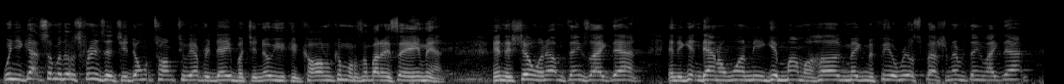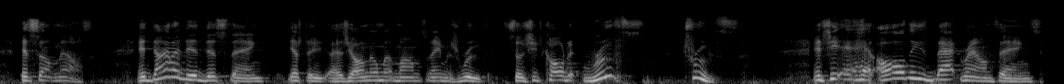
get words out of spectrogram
when you got some of those friends that you don't talk to every day, but you know you can call them, come on, somebody say amen. And they're showing up and things like that, and they're getting down on one knee, give mom a hug, make me feel real special and everything like that, it's something else. And Donna did this thing yesterday. As y'all know, my mom's name is Ruth. So she's called it Ruth's Truths. And she had all these background things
